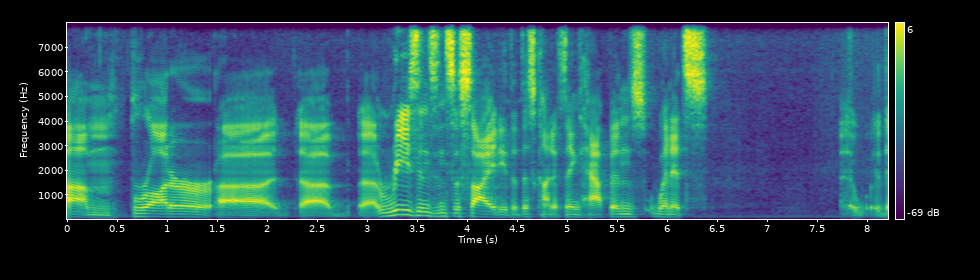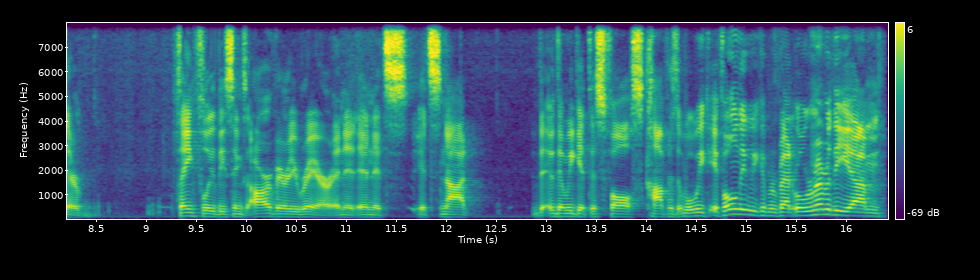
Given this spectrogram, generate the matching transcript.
um, broader uh, uh, uh, reasons in society that this kind of thing happens when it's uh, there. Thankfully, these things are very rare, and it, and it's it's not then we get this false confidence. Well, we, if only we could prevent. Well, remember the. Um,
